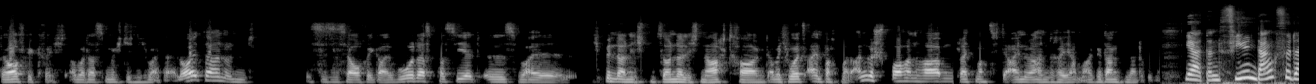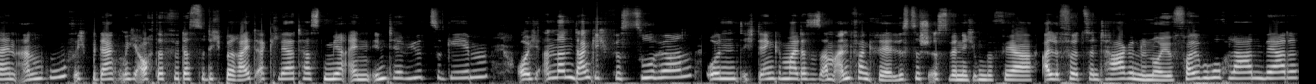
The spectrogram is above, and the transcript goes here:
draufgekriegt. Aber das möchte ich nicht weiter erläutern und es ist ja auch egal, wo das passiert ist, weil ich bin da nicht sonderlich nachtragend, aber ich wollte es einfach mal angesprochen haben. Vielleicht macht sich der eine oder andere ja mal Gedanken darüber. Ja, dann vielen Dank für deinen Anruf. Ich bedanke mich auch dafür, dass du dich bereit erklärt hast, mir ein Interview zu geben. Euch anderen danke ich fürs Zuhören und ich denke mal, dass es am Anfang realistisch ist, wenn ich ungefähr alle 14 Tage eine neue Folge hochladen werde.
